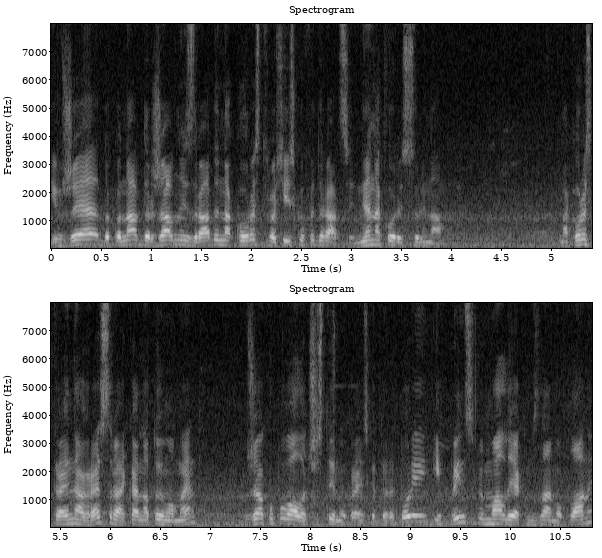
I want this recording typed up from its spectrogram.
і вже доконав державної зради на користь Російської Федерації, не на користь Сурінаму. На користь країни-агресора, яка на той момент вже окупувала частину української території і, в принципі, мали, як ми знаємо, плани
